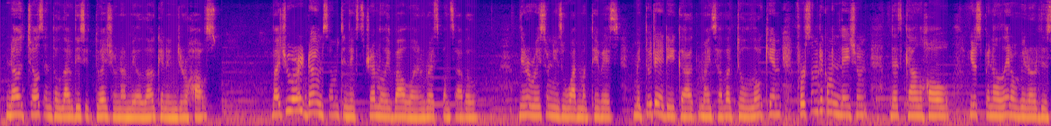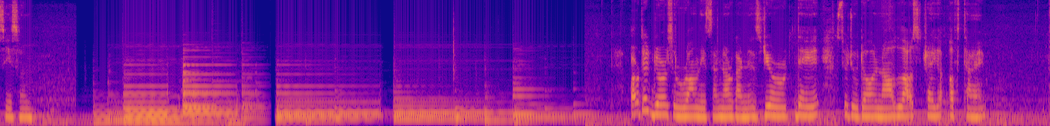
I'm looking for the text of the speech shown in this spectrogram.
not chosen to leave this situation and be locked in your house. But you are doing something extremely valuable and responsible. The reason is what motivates me to dedicate myself to looking for some recommendation that can help you spend a little bit of this season. Order your surroundings and organize your day so you do not lose track of time.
